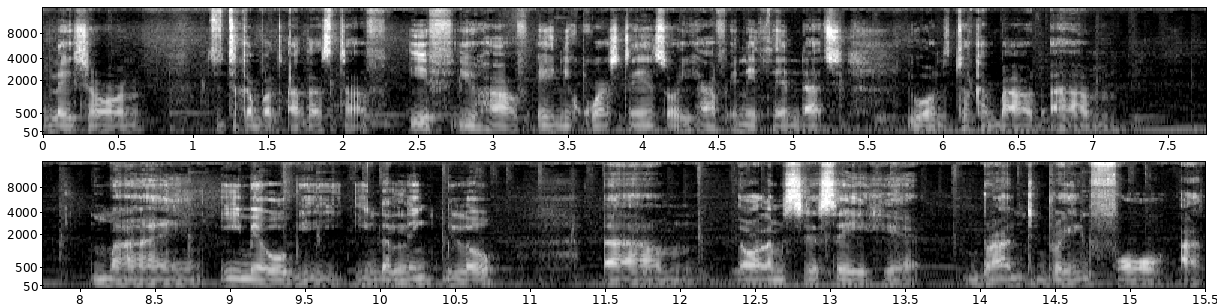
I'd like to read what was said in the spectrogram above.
later on to talk about other stuff. If you have any questions or you have anything that you want to talk about, um, my email will be in the link below. Um, or let me just say here brandbrain4 at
